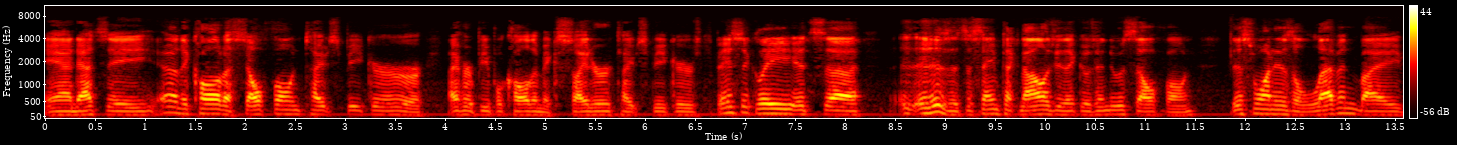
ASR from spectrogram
and that's a uh, they call it a cell phone type speaker, or I've heard people call them exciter type speakers. Basically, it's uh, it, it is it's the same technology that goes into a cell phone. This one is 11 by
